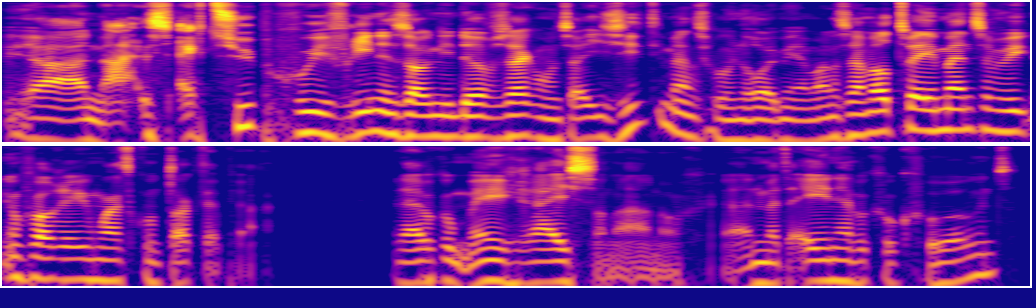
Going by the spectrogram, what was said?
Ja, nou, het is echt super goede vrienden, zou ik niet durven zeggen. Want je ziet die mensen gewoon nooit meer. Maar er zijn wel twee mensen met wie ik nog wel regelmatig contact heb, ja. Daar heb ik ook mee gereisd daarna nog. En met één heb ik ook gewoond.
